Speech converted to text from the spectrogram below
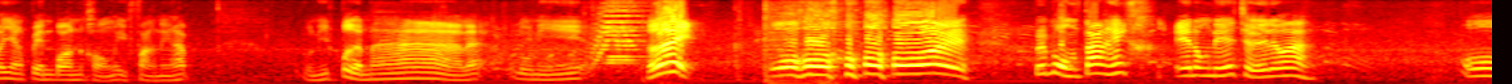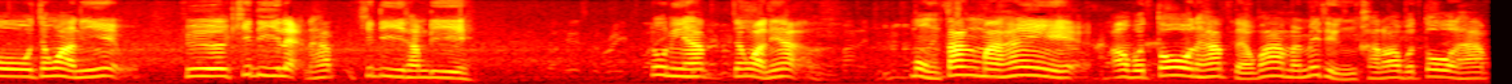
ก็ยังเป็นบอลของอีกฝั่งหนึ่งครับ ลูกนี้เปิดมาและลูกนี้ เฮ้ย โอ้โหไปหม่งตั้งให้เอนองเนสเฉยเลยว่ะโอ้จังหวะนี้ คือคิดดีแหละนะครับ คิดดีทำดี ลูกนี้ครับ จังหวะเนี้ยหม่งตั้งมาให้อัลเบอร์โตนะครับ แต่ว่ามันไม่ถึงคาร์ลอัลเบอร์โตนะครับ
